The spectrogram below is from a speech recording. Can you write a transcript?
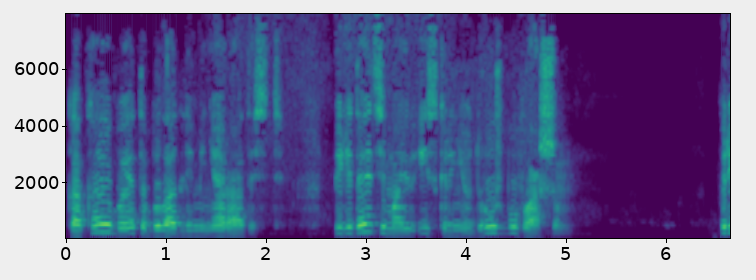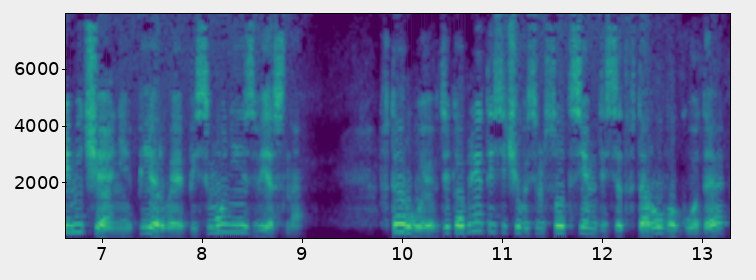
какая бы это была для меня радость. Передайте мою искреннюю дружбу вашим. Примечание. Первое. Письмо неизвестно. Второе. В декабре 1872 года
